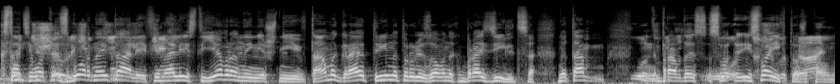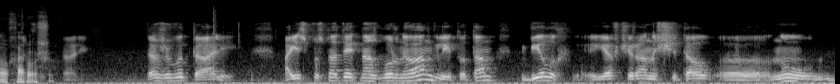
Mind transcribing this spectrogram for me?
Кстати, Будет вот дешевле, сборная Италии, финалист Евро нынешний, там играют три натурализованных бразильца. Но там, Вот, правда, вот, и своих тоже Италии, полно хороших. Даже в Италии. А если посмотреть на сборную Англии, то там белых я вчера насчитал, э, ну,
